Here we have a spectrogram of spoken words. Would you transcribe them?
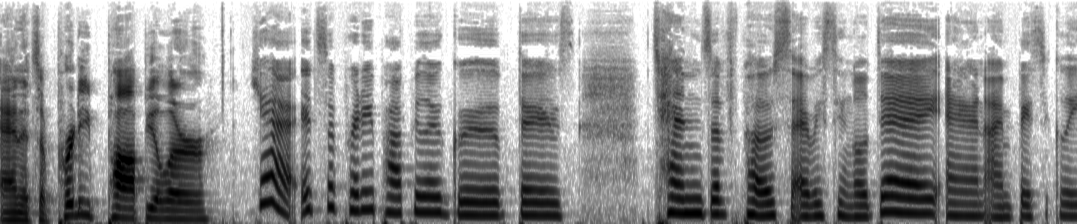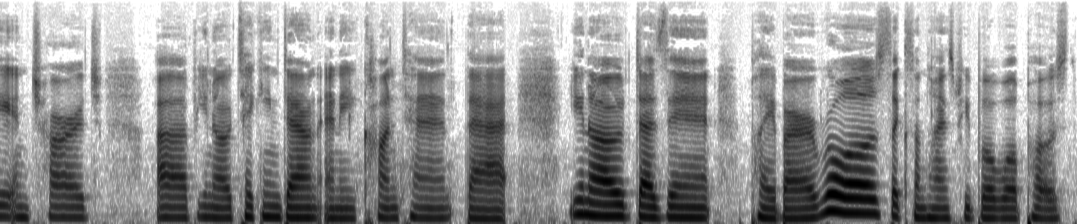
And it's a pretty popular. Yeah, it's a pretty popular group. There's tens of posts every single day, and I'm basically in charge of, you know, taking down any content that, you know, doesn't play by our rules. Like sometimes people will post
